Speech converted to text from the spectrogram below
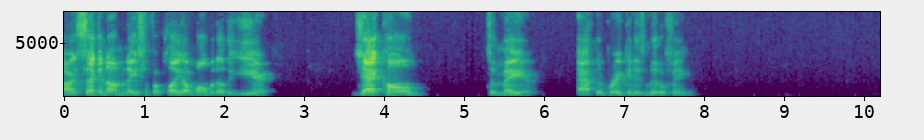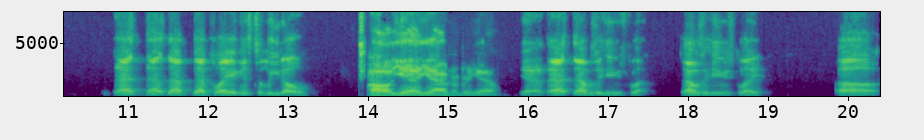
All right, second nomination for player moment of the year. Jack Coan to Mayer after breaking his middle finger. That that that that play against Toledo Oh yeah, yeah, I remember. Yeah. Yeah, that that was a huge play. That was a huge play. Uh,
